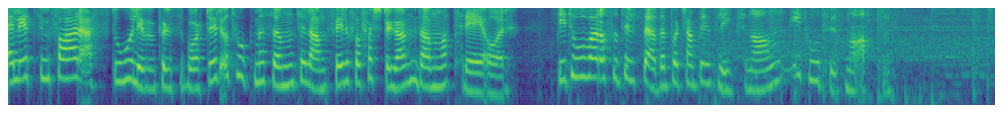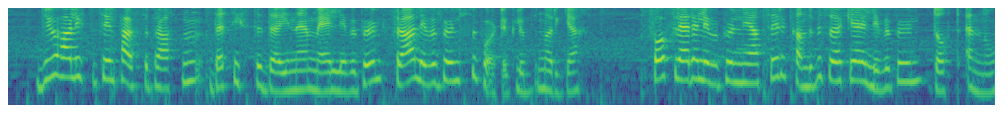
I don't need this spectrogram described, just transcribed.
Elliot sin far er stor Liverpool-supporter og tok med sønnen til Anfield for første gang da han var tre år. De to var også til stede på Champions League-finalen i 2018. Du har lyttet til pausepraten det siste døgnet med Liverpool fra Liverpool supporterklubb Norge. For flere Liverpool-nyheter kan du besøke liverpool.no.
